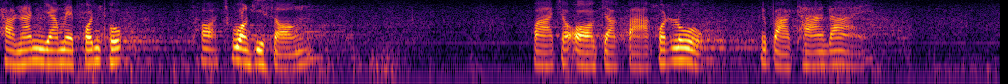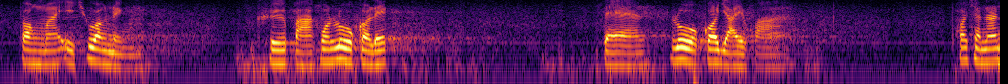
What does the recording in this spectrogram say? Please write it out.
เท่านั้นยังไม่พ้นทุกข์เพราะช่วงที่สองกว่าจะออกจากปากพดลูกหรือปากทางได้ ต้องมาอีกช่วงหนึ่ง คือปากมดลูกก็เล็ก แต่ลูกก็ใหญ่ฝ่า เพราะฉะนั้น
